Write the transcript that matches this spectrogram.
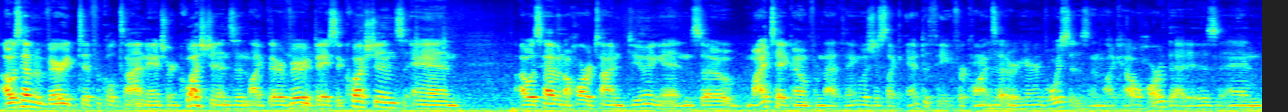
I was having a very difficult time answering questions, and, like, they're very Mhm. basic questions, and I was having a hard time doing it. And so my take home from that thing was just, like, empathy for clients that are Mhm. hearing voices and, like, how hard that is. And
